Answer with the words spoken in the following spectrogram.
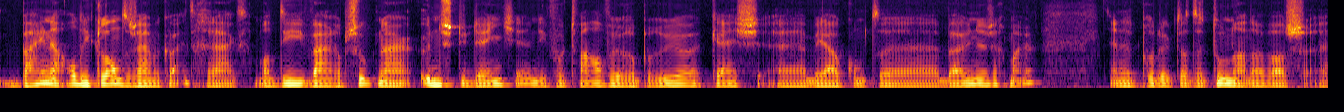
Bijna al die klanten zijn we kwijtgeraakt. Want die waren op zoek naar een studentje... die voor 12 euro per uur cash bij jou komt eh beunen, zeg maar. En het product dat we toen hadden was eh,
